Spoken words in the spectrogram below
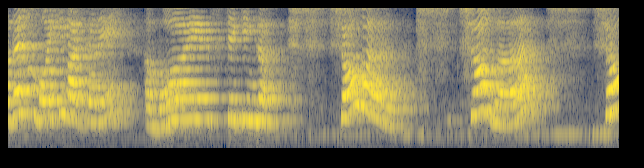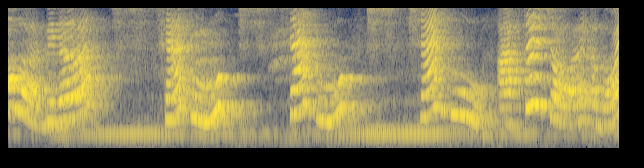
अगर हम बॉय की बात करें a boy is taking a shower. Shower. Shower with a shampoo. Shampoo. Shampoo. After a shower a boy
